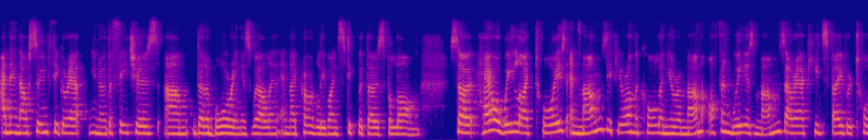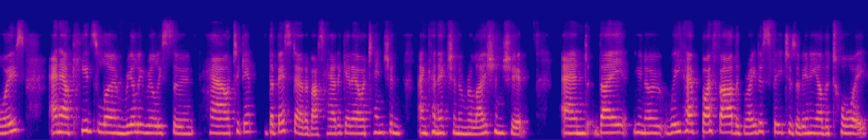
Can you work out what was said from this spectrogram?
And then they'll soon figure out you know the features um, that are boring as well. And, and they probably won't stick with those for long. So how are we like toys and mums? If you're on the call and you're a mum often we as mums are our kids favorite toys and our kids learn really, really soon how to get the best out of us, how to get our attention and connection and relationship. And they, you know, we have by far the greatest features of any other toy.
